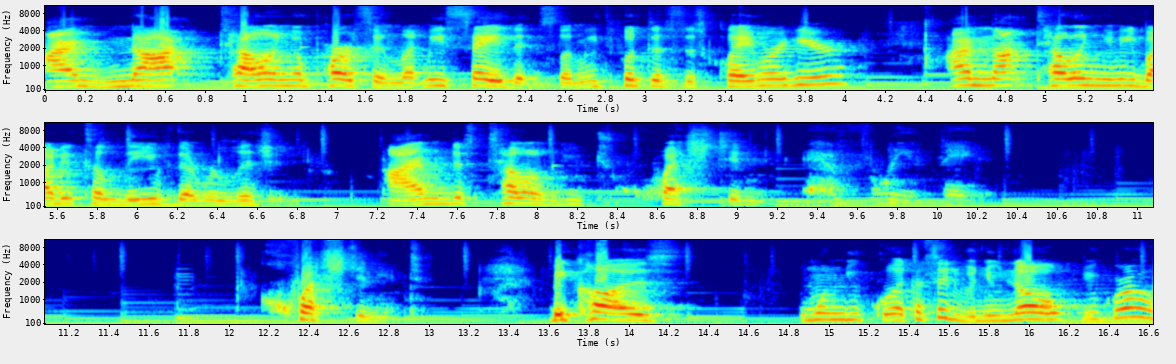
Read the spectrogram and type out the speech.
I'm not telling a person. Let me say this. Let me put this disclaimer here. I'm not telling anybody to leave their religion. I'm just telling you to question everything. Question it. Because when you like i said when you know you grow.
